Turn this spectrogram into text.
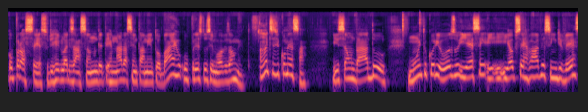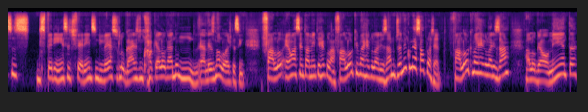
o processo de regularização num determinado assentamento ou bairro, o preço dos imóveis aumenta. Antes de começar. Isso é um dado muito curioso e é, e, e é observável assim, em diversas experiências diferentes, em diversos lugares, em qualquer lugar do mundo. É a mesma lógica. Assim. Falou, é um assentamento irregular. Falou que vai regularizar, não precisa nem começar o processo. Falou que vai regularizar, aluguel aumenta,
